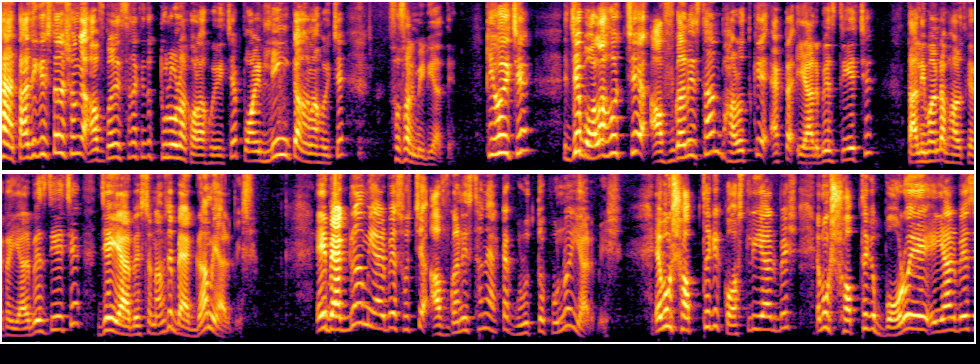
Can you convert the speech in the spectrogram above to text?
হ্যাঁ তাজিকিস্তানের সঙ্গে আফগানিস্তানের কিন্তু তুলনা করা হয়েছে পয়েন্ট লিঙ্কটা আনা হয়েছে সোশ্যাল মিডিয়াতে কি হয়েছে? যে বলা হচ্ছে আফগানিস্তান ভারতকে একটা এয়ারবেস দিয়েছে, তালিবানরা ভারতকে একটা এয়ারবেস দিয়েছে, যে এয়ারবেসটার নাম হচ্ছে ব্যাকগ্রাম এয়ারবেস। এই ব্যাকগ্রাম এয়ারবেস হচ্ছে আফগানিস্তানে একটা গুরুত্বপূর্ণ এয়ারবেস। এবং সব থেকে কস্টলি এয়ারবেস এবং সব থেকে বড় এয়ারবেস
